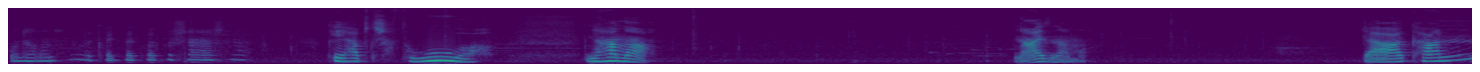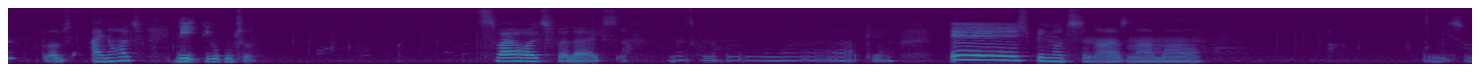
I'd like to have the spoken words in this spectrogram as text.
Unter uns. Weg, weg, weg, weg, schnell, schnell. Okay, hab's geschafft. Uh. Ein Hammer. Ein Eisenhammer. Da kann, glaube ich, ein Holz. Nee, die Route. Zwei Holzfäller. Okay. Ich benutze den Eisenhammer. In diesem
